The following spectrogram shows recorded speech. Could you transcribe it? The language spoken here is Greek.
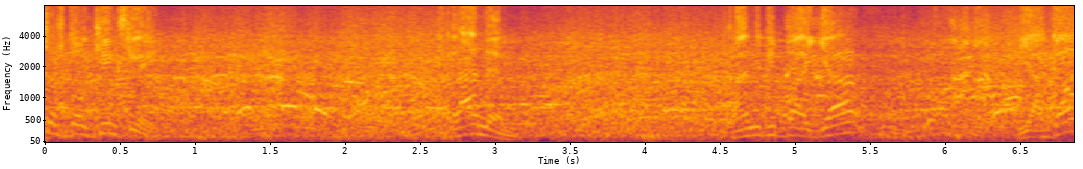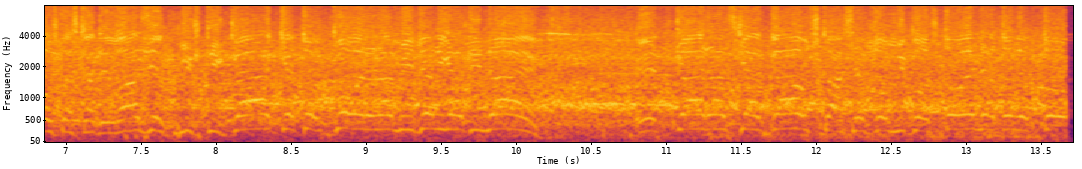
πίσω στο Kingsley. Ράνεμ. Κάνει την παγιά. Γιαγκάουσkas κατεβάζει εκπληκτικά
